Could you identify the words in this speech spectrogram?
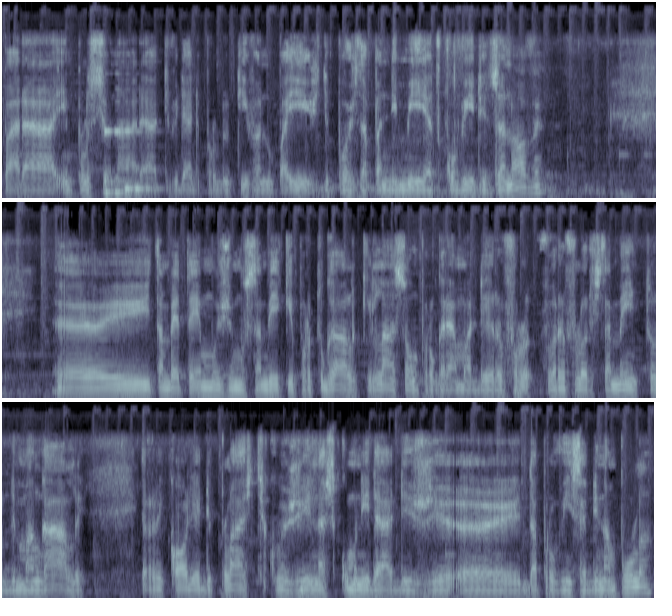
para impulsionar a atividade produtiva no país depois da pandemia de Covid-19. Uh, e também temos Moçambique e Portugal que lançam um programa de reflorestamento de mangale recolha de plásticos nas comunidades uh, da província de Nampula.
